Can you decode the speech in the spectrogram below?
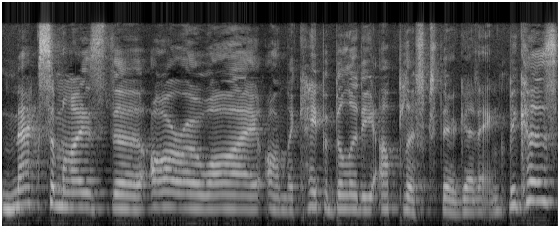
maximize the ROI on the capability uplift they're getting. Because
